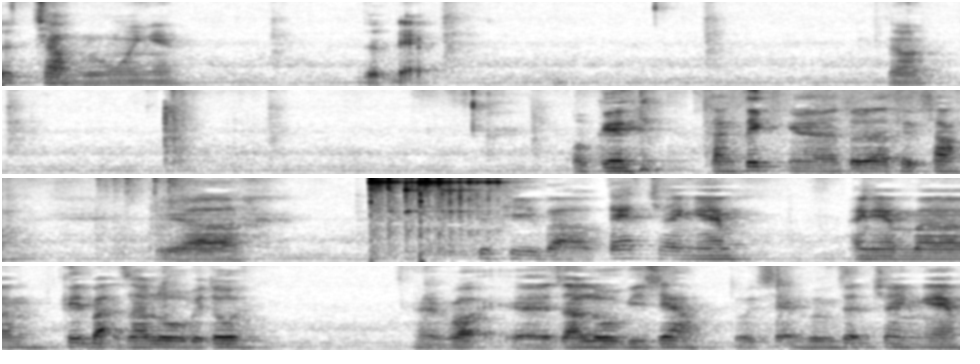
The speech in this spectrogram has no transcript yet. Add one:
Rất trong đúng không anh em? Rất đẹp. Đó. Ok tăng tích à, tôi đã thử xong. Thì uh, trước khi vào test cho anh em anh em uh, kết bạn zalo với tôi. Gọi zalo uh, video. Tôi sẽ hướng dẫn cho anh em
